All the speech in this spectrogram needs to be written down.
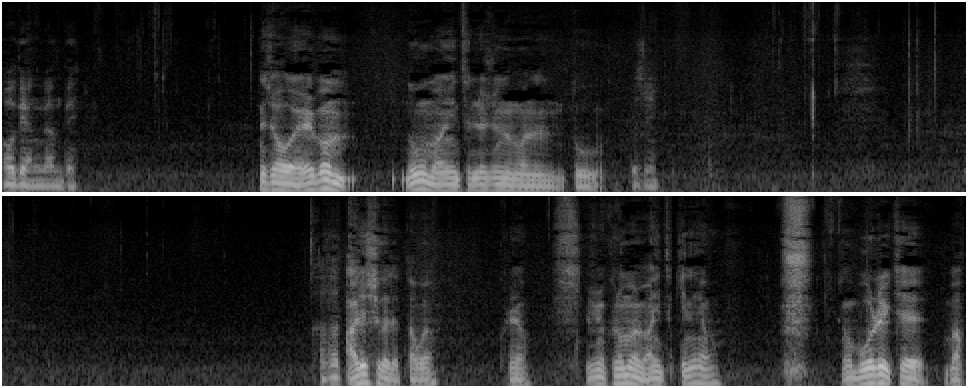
어디 안 간대. 근데 저 앨범 너무 많이 들려주는 거는 또 그지? 가사 아저씨가 됐다고요? 그래요? 요즘에 그런 말 많이 듣긴 해요. 이거 뭐를 이렇게 막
